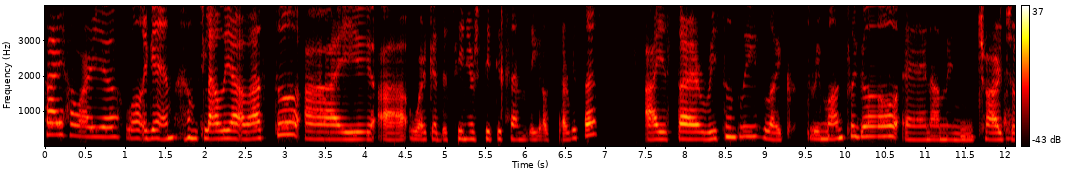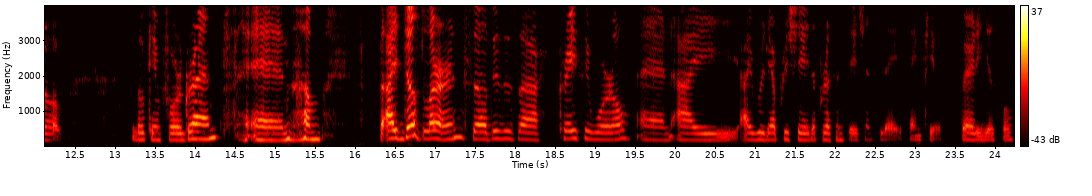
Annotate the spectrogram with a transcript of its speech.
Hi, how are you? Well, again, I'm Claudia Abasto. I uh, work at the Senior Citizen Legal Services. I started recently, like three months ago, and I'm in charge of looking for grants. And um, I just learned, so this is a crazy world, and I I really appreciate the presentation today. Thank you. It's very useful.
